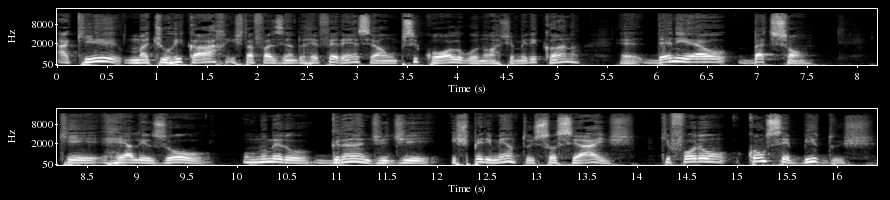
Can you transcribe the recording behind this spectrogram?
Aqui, Mathieu Ricard está fazendo referência a um psicólogo norte-americano, é, Daniel Batson, que realizou um número grande de experimentos sociais que foram concebidos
